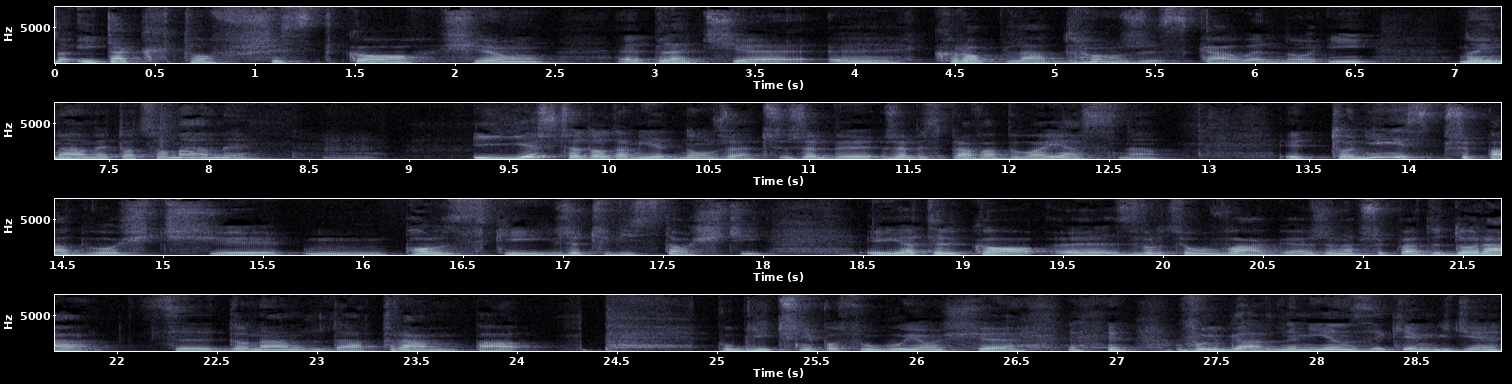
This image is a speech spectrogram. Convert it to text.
No i tak to wszystko się e, plecie, e, kropla drąży skałę, no i, no i mamy to, co mamy. I jeszcze dodam jedną rzecz, żeby, żeby sprawa była jasna. To nie jest przypadłość y, mm, polskiej rzeczywistości. Ja tylko zwrócę uwagę, że na przykład Dora, Donalda Trumpa publicznie posługują się wulgarnym językiem, gdzie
